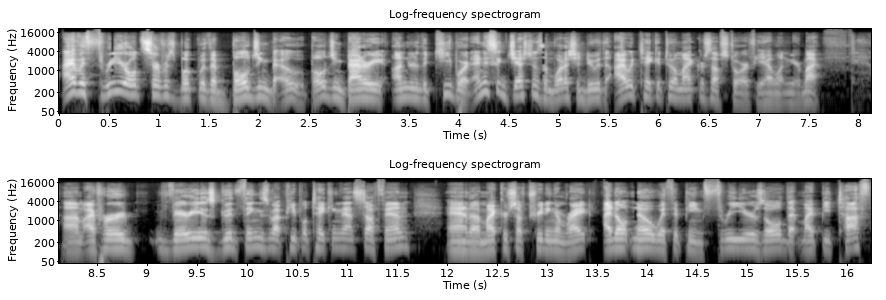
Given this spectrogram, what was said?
I have a three-year-old Surface Book with a bulging, ba- oh, bulging battery under the keyboard. Any suggestions on what I should do with it? I would take it to a Microsoft store if you have one nearby. Um, I've heard various good things about people taking that stuff in and uh, Microsoft treating them right. I don't know with it being three years old, that might be tough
